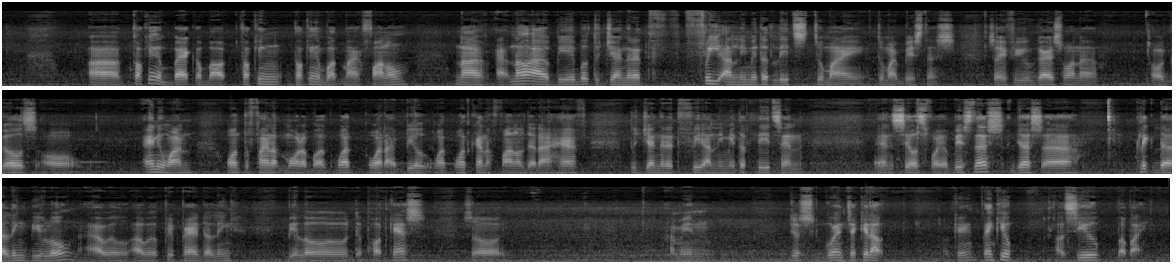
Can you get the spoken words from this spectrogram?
uh, talking back about talking talking about my funnel. now now I'll be able to generate free unlimited leads to my to my business so if you guys wanna or girls or anyone want to find out more about what what I build what what kind of funnel that I have to generate free unlimited leads and and sales for your business just uh, click the link below. I will I will prepare the link below the podcast. So I mean just go and check it out. Okay? Thank you. I'll see you. Bye bye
